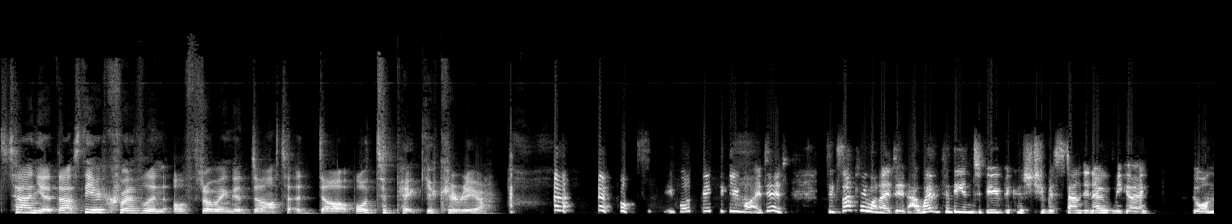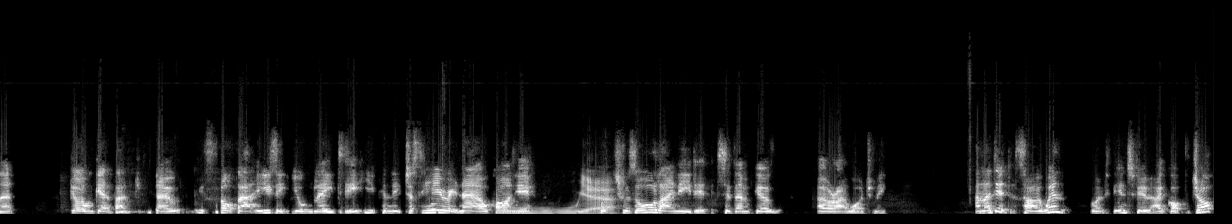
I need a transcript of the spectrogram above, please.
Tanya, that's the equivalent of throwing a dart at a dartboard to pick your career. it was basically what I did. It's exactly what I did. I went for the interview because she was standing over me going, Go on then. Go and get that. No, it's not that easy, young lady. You can just hear it now, can't you? Yeah. Which was all I needed to then go, All right, watch me. And I did. So I went went for the interview, I got the job,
